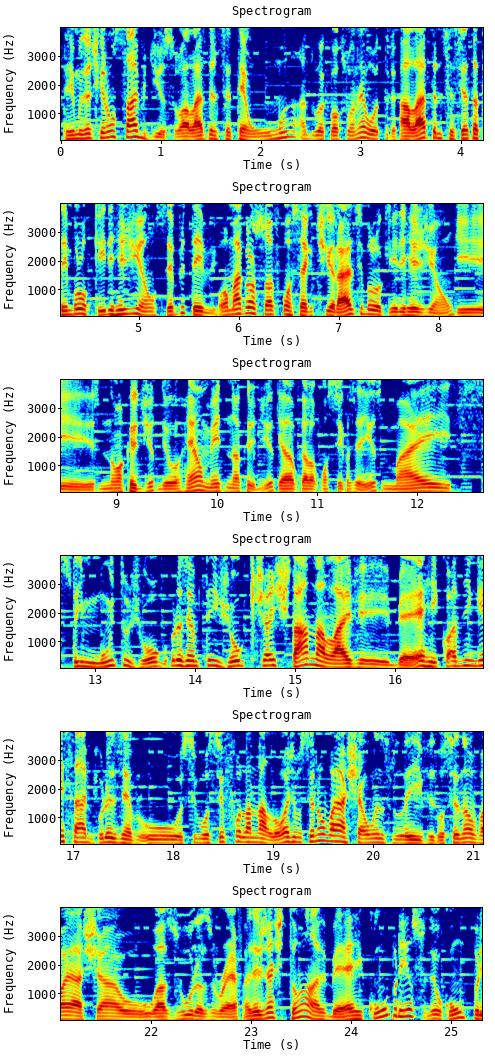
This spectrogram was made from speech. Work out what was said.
tem muita gente que não sabe disso. A live do 360 é uma, a do Xbox One é outra. A live do 360 tem bloqueio de região, sempre teve. Ou a Microsoft consegue tirar esse bloqueio de região, que não acredito, eu realmente não acredito que ela, que ela consiga fazer isso, mas tem muito jogo. Por exemplo, tem jogo que já está na live BR e quase ninguém sabe. Por exemplo, o, se você for lá na loja, você não vai achar o Enslave, você não vai achar o Azuras Wrath, mas eles já estão na live BR com o preço, entendeu? Com um preço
